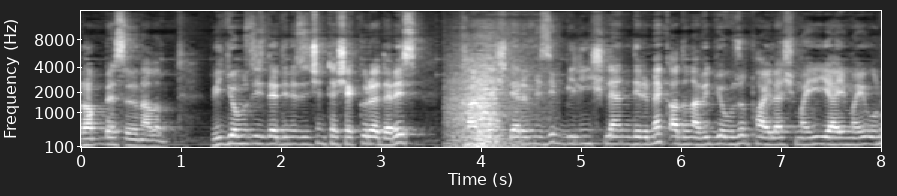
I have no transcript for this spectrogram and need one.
Rabbe sığınalım. Videomuzu izlediğiniz için teşekkür ederiz. Kardeşlerimizi bilinçlendirmek adına videomuzu paylaşmayı, yaymayı unutmayın.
